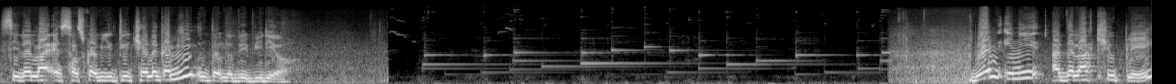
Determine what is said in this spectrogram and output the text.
sila like and subscribe YouTube channel kami untuk lebih video. Brand ini adalah Qplay.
